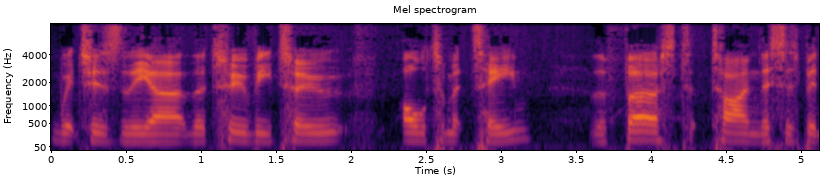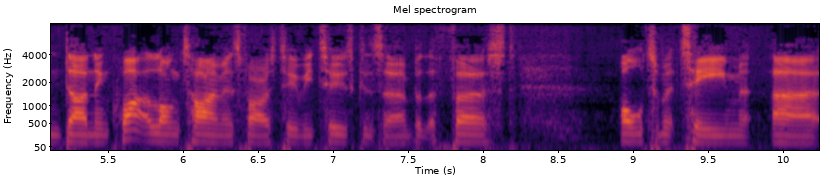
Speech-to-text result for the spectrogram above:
which is the uh, the two v two Ultimate Team. The first time this has been done in quite a long time as far as 2v2 is concerned, but the first Ultimate Team uh,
